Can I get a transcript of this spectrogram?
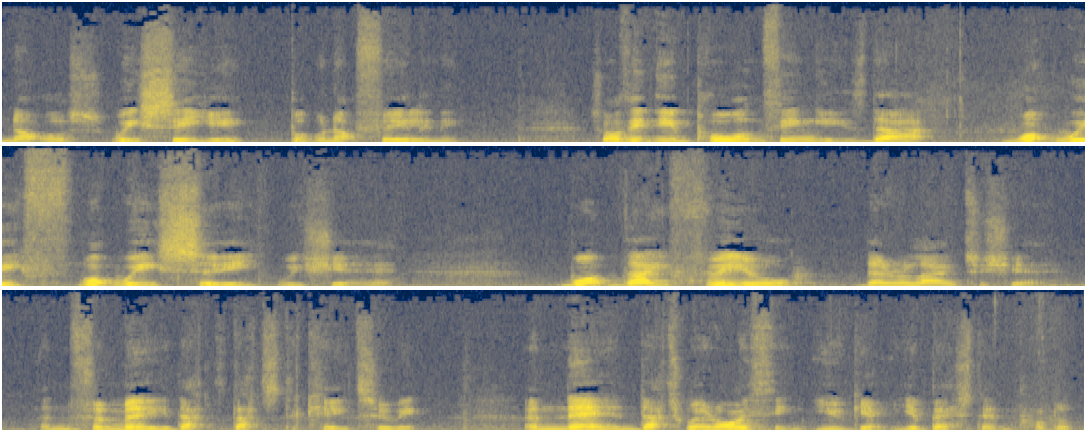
Not us. We see it but we're not feeling it. So i think the important thing is that what we what we see we share what they feel they're allowed to share. And for me that's that's the key to it. And then that's where I think you get your best end product.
